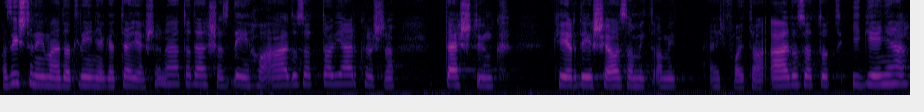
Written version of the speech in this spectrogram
az Isten imádat lényege teljes önátadás, az néha áldozattal jár, különösen a testünk kérdése az, amit, amit egyfajta áldozatot igényel,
